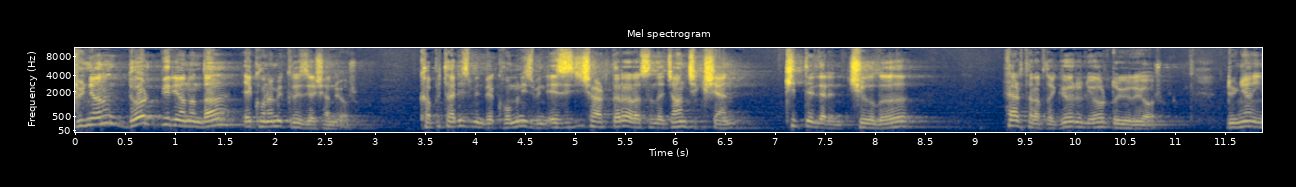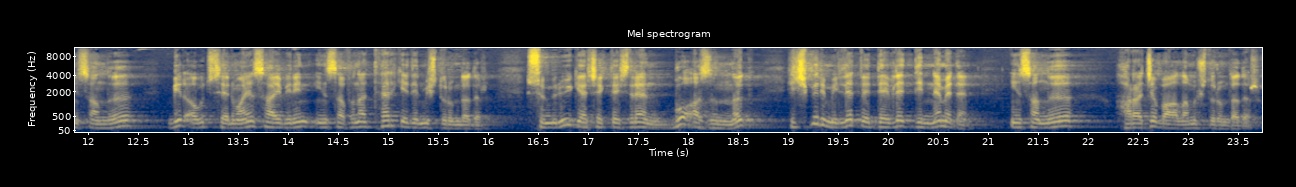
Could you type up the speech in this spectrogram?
Dünyanın dört bir yanında ekonomik kriz yaşanıyor. Kapitalizmin ve komünizmin ezici şartları arasında can çekişen kitlelerin çığlığı her tarafta görülüyor, duyuluyor. Dünya insanlığı bir avuç sermaye sahibinin insafına terk edilmiş durumdadır. Sömürüyü gerçekleştiren bu azınlık hiçbir millet ve devlet dinlemeden insanlığı haraca bağlamış durumdadır.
